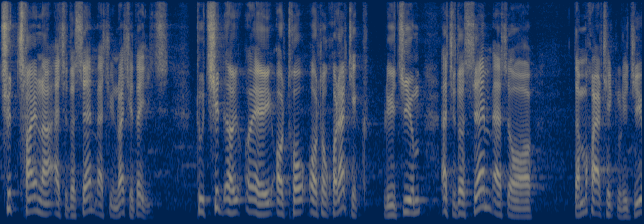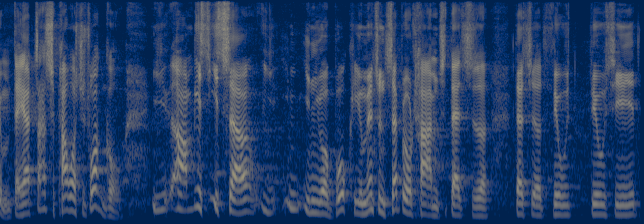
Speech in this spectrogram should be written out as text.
treat China as the same as the United States, to treat a, a auto, autocratic regime as the same as a democratic regime. They are just power struggle. Um, it's, it's uh, in your book, you mentioned several times that uh, that's uh, Thucydides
